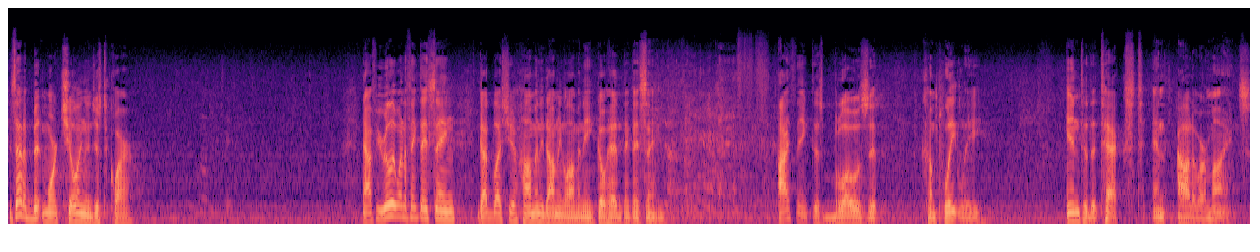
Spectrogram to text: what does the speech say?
Is that a bit more chilling than just a choir? Now, if you really want to think they sing, God bless you, hominy, domini, lomini, go ahead and think they sing. I think this blows it completely into the text and out of our minds.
